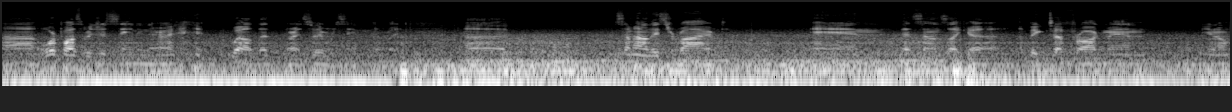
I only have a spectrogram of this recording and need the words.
uh, or possibly just standing there. well, that all right. So they weren't standing there, but uh, somehow they survived, and that sounds like a big tough frogman, you know,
